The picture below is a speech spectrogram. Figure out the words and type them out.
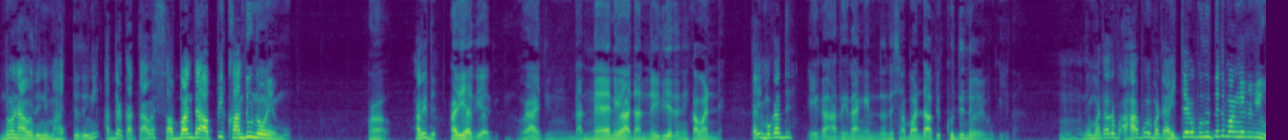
නොනවදනි මහත්තතුනි අද කතාව සබන්ධ අපි කඳු නොයමු. හරිද? හරි හරි ඔයා ඉතින් දන්නෑනවා දන්න විදිහටන කවන්න ඇයි මොකක්ද ඒක හරිනම් එන්නන සබන්ඩ අපි කුදි නොවමු කියලා මටර පහපු මට හිච්චක පුරුද්ධට මං එක කිව්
